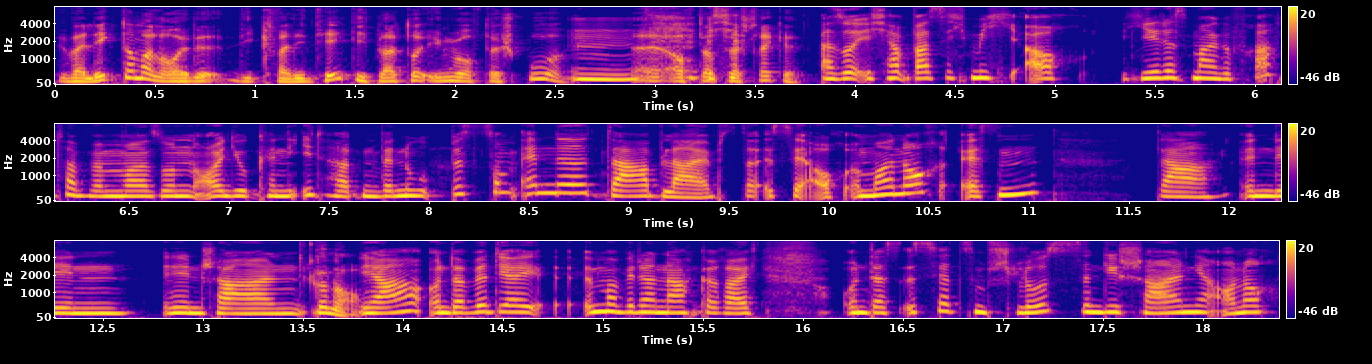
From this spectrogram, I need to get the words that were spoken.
Überleg doch mal, Leute, die Qualität, die bleibt doch irgendwo auf der Spur, Mhm. äh, auf, der- auf der Ich- Strecke. Also ich habe, was ich mich auch jedes Mal gefragt habe, wenn wir so ein All You Can Eat hatten, wenn du bis zum Ende da bleibst, da ist ja auch immer noch Essen da in den in den Schalen. Genau. Ja, und da wird ja immer wieder nachgereicht. Und das ist ja zum Schluss sind die Schalen ja auch noch,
